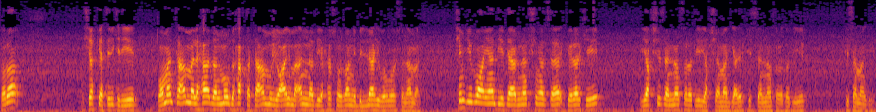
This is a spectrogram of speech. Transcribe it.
Sonra şeyh gətirir ki, deyir, وَمَنْ تَأَمَّلَ هَذَا الْمَوْضُ حَقَّ تَأَمُّلِ يُعَلِمَ أَنَّ ذِي حُسْنُ ظَنِّ بِاللَّهِ وَهُوَ حُسْنُ الْأَمَلِ Kim deyir, bu ayəni deyir, dərindən düşünərsə, görər ki, yaxşı zəndən sonra deyir, yaxşı əməl gəlir, pis zəndən sonra da deyir, pis əməl deyir.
